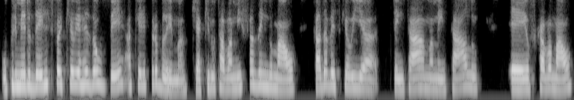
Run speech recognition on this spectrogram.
O primeiro deles foi que eu ia resolver aquele problema, que aquilo estava me fazendo mal. Cada vez que eu ia tentar amamentá-lo, é, eu ficava mal.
